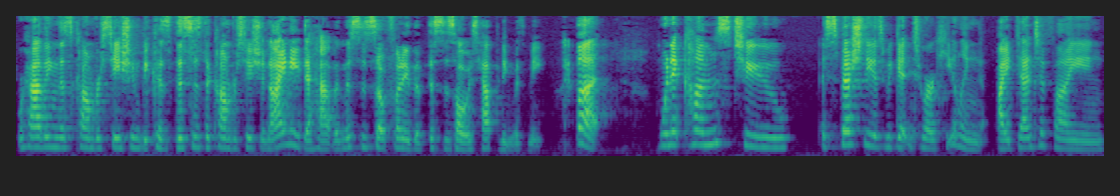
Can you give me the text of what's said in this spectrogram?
we're having this conversation because this is the conversation I need to have. And this is so funny that this is always happening with me. But when it comes to, especially as we get into our healing, identifying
